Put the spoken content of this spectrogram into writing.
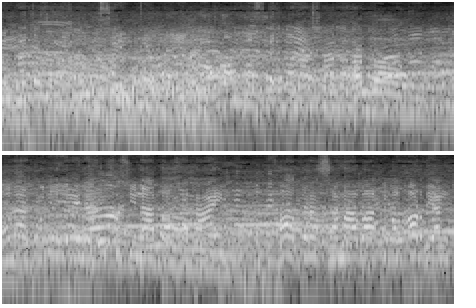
من نجس اليهود الصهيوني اللهم اصلح لنا ولا تكلنا إلى أنفسنا طرفة عين. فاطر السماوات والأرض أنت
